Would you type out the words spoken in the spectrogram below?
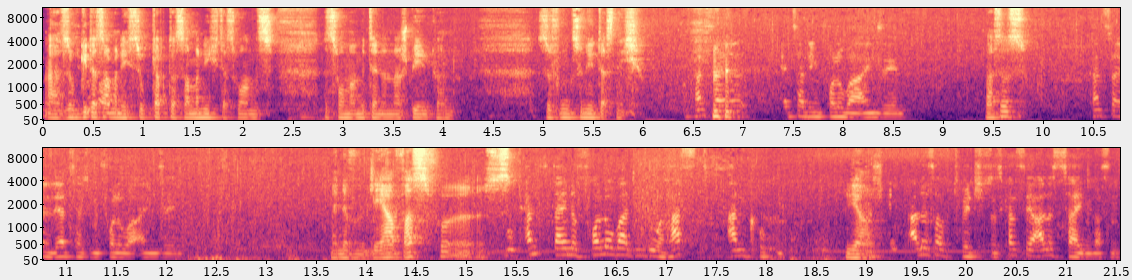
Ah, so geht das aber nicht, so klappt das aber nicht, dass wir uns, dass wir mal miteinander spielen können. So funktioniert das nicht. Du kannst deine derzeitigen Follower einsehen. Was ist? kannst deine leerzeitigen Follower einsehen. Meine leer was für. Du kannst deine Follower, die du hast, angucken. Ja. Das steht alles auf Twitch. Das kannst du dir alles zeigen lassen.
